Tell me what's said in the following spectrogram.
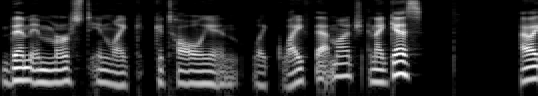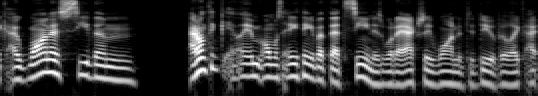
them immersed in like Katallian like life that much. And I guess I like I want to see them. I don't think almost anything about that scene is what I actually wanted to do, but like I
